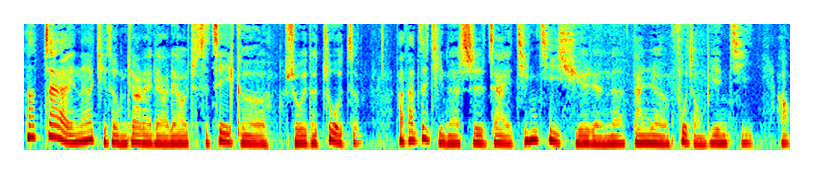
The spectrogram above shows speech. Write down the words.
那再来呢，其实我们就要来聊聊，就是这个所谓的作者。那他自己呢是在《经济学人》呢担任副总编辑。好，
